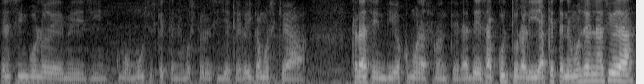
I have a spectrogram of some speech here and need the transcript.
el símbolo de Medellín, como muchos que tenemos, pero el silletero digamos que ha trascendido como las fronteras de esa culturalidad que tenemos en la ciudad.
